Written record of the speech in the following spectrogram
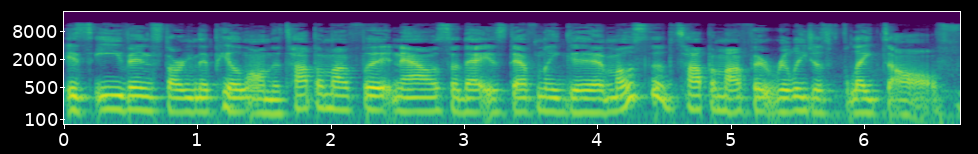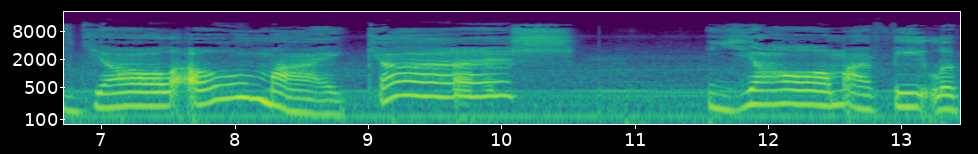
It's even starting to peel on the top of my foot now, so that is definitely good. Most of the top of my foot really just flaked off. Y'all, oh my gosh. Y'all, my feet look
